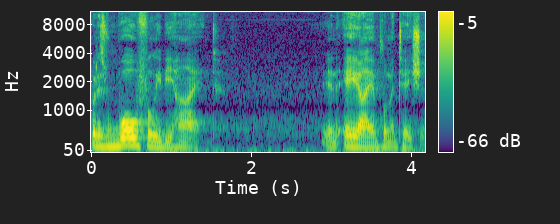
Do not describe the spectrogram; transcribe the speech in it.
but is woefully behind in AI implementation.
